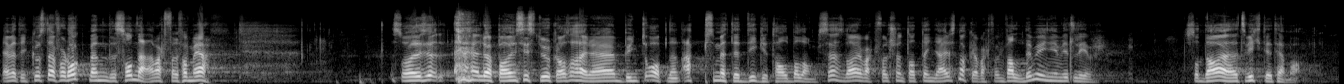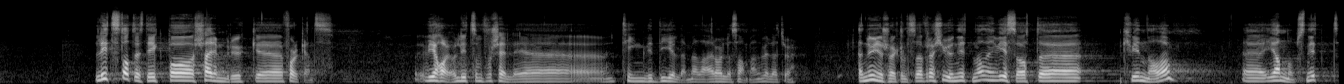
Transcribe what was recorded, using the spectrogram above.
Jeg vet ikke hvordan det er for dere, men sånn er det i hvert fall for meg. Så I løpet av den siste uka så har jeg begynt å åpne en app som heter Digital balanse. så Da har jeg i hvert fall skjønt at den der snakker i hvert fall veldig mye inn i mitt liv. Så da er det et viktig tema. Litt statistikk på skjermbruk, eh, folkens. Vi har jo litt sånn forskjellige eh, ting vi dealer med der, alle sammen. vil jeg tro. En undersøkelse fra 2019 den viser at uh, kvinner da, i gjennomsnitt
